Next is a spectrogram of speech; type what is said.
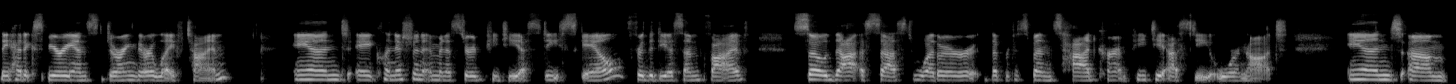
they had experienced during their lifetime and a clinician administered PTSD scale for the DSM-5. So that assessed whether the participants had current PTSD or not. And um,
